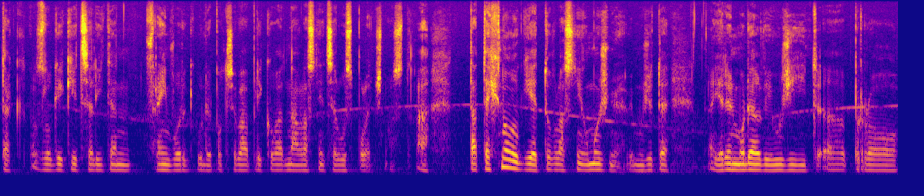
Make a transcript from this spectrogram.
tak z logiky celý ten framework bude potřeba aplikovat na vlastně celou společnost. A ta technologie to vlastně umožňuje. Vy můžete jeden model využít eh, pro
